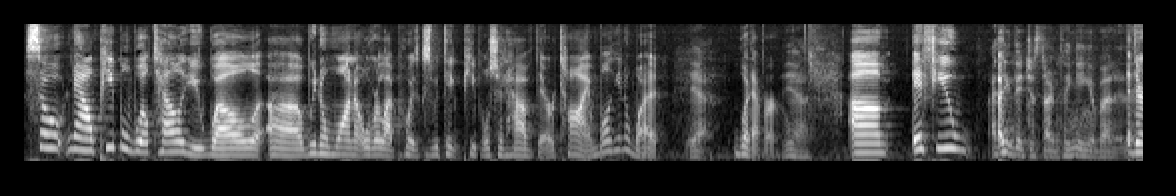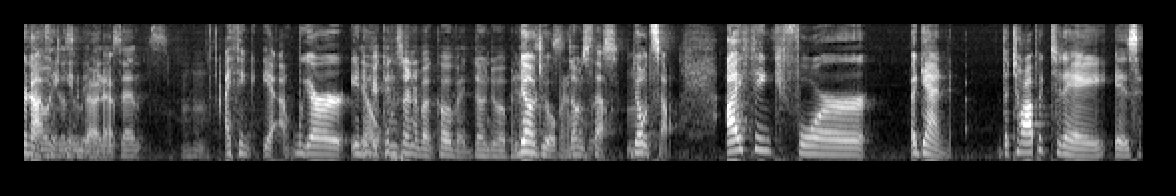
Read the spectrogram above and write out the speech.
So now people will tell you, well, uh, we don't want to overlap points because we think people should have their time. Well, you know what? Yeah. Whatever. Yeah. Um, if you, I think they just aren't thinking about it. They're not thinking it doesn't about make any it. sense. I think, yeah, we are. You know. If you're concerned about COVID, don't do open don't houses. do open Don't houses. sell. Mm-hmm. Don't sell. I think for again, the topic today is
